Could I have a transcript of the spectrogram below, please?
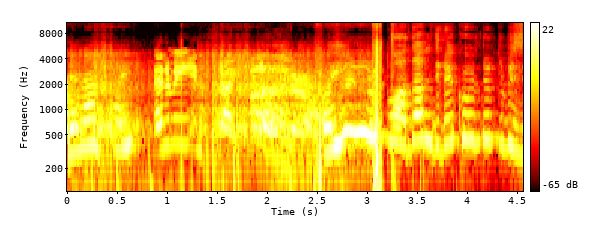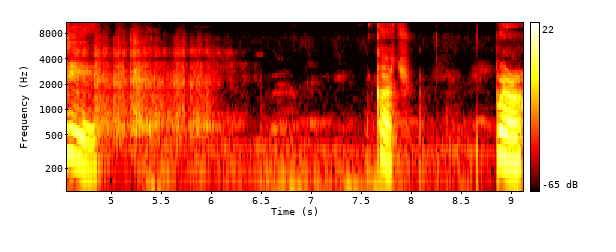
Selam. Ay, Enemy in sight. ay bu adam direkt öldürdü bizi. Kaç. Bra.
